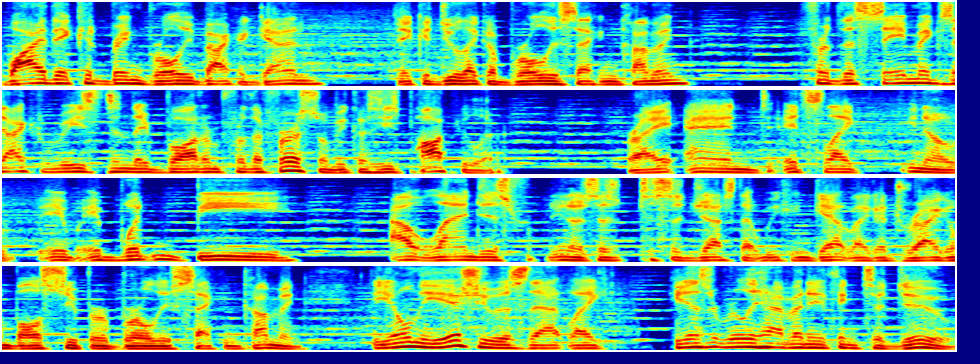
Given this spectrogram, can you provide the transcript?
why they could bring Broly back again, they could do like a Broly second coming for the same exact reason they brought him for the first one because he's popular, right? And it's like, you know, it, it wouldn't be outlandish, you know, to, to suggest that we can get like a Dragon Ball Super Broly second coming. The only issue is that like he doesn't really have anything to do.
